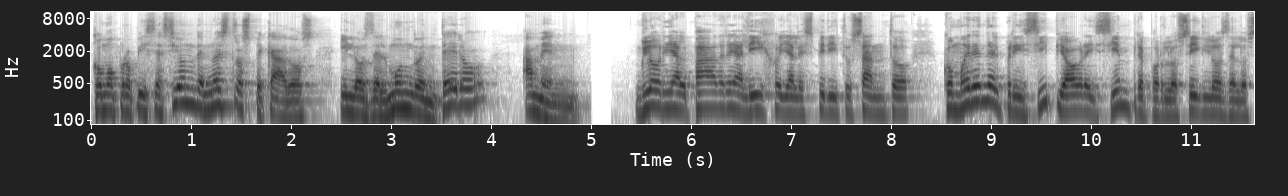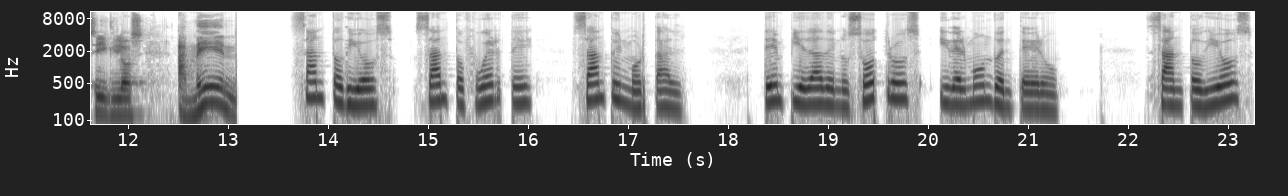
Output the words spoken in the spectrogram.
como propiciación de nuestros pecados y los del mundo entero. Amén. Gloria al Padre, al Hijo y al Espíritu Santo, como era en el principio, ahora y siempre, por los siglos de los siglos. Amén. Santo Dios, Santo fuerte, Santo inmortal, ten piedad de nosotros y del mundo entero. Santo Dios,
